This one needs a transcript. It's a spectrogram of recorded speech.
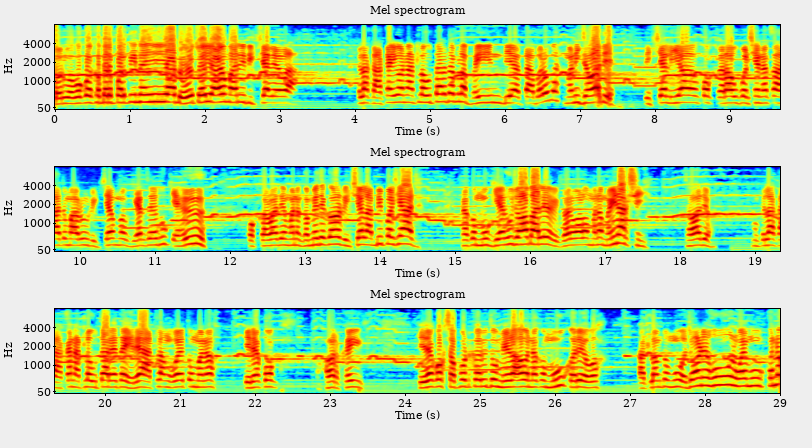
કરું? હવે કોઈ ખબર પડતી નહીં. આ ડોહો ચોઈ આવ્યો મારી રિક્ષા લેવા. પેલા કાકા ઈવન આટલા ઉતારતા પેલા ભાઈ બે હતા, બરોબર? મને જવા દે. રિક્ષા લઈ આવ, કોક કરાવવું પડશે. નકા તો મારું રિક્ષા ઘેર જાય તું કે કોક કરવા દે, મને ગમે તે કરો. રિક્ષા લાવવી પડશે આજ. નકર હું ઘેર હું જવાબ આલે, ઘરવાળો મને મહી નાખશી. જવા દો હું પેલા કાકાને આટલા ઉતારે હતા એરે આટલામાં હોય તો મને એરે કોક હરખાઈ એરે કોક સપોર્ટ કર્યું તો મેળા આવે, નકર હું કરે હવે? આટલામાં તો હું અજાણે હું હોય હું કને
